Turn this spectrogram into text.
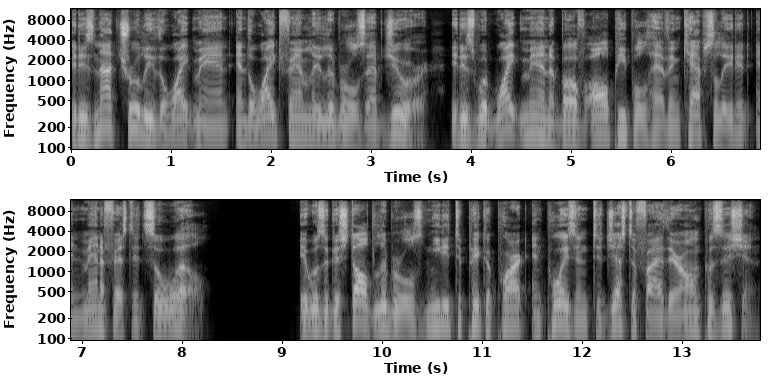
It is not truly the white man and the white family liberals abjure, it is what white men above all people have encapsulated and manifested so well. It was a gestalt liberals needed to pick apart and poison to justify their own position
